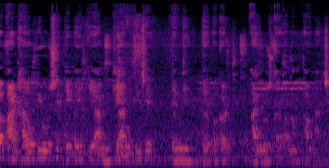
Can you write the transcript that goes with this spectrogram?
આઠ આરોપીઓ છે. તે પૈકી આ મુખ્ય આરોપી છે. તેમની ધરપકડ આજરોજ કરવામાં આવનાર છે.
